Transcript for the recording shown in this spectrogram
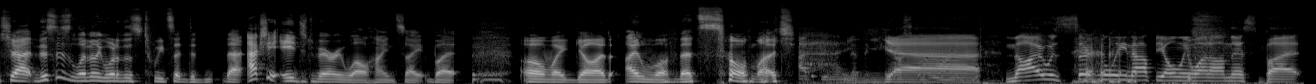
Chat, this is literally one of those tweets that did that actually aged very well hindsight, but oh my god, I love that so much. bad feeling that the chaos Yeah. No, I was certainly not the only one on this, but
